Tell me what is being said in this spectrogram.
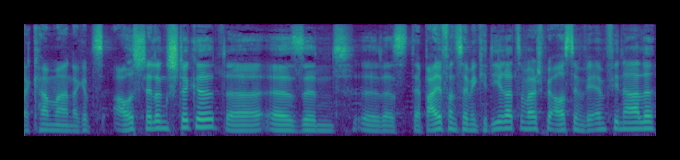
da kann man, da gibt es Ausstellungsstücke. Da äh, sind äh, das, der Ball von Sammy Kedira zum Beispiel aus dem WM-Finale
